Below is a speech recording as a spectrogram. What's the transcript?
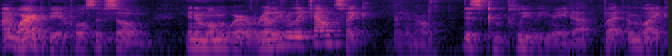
I'm wired to be impulsive, so in a moment where it really really counts, like I don't know, this is completely made up, but I'm like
